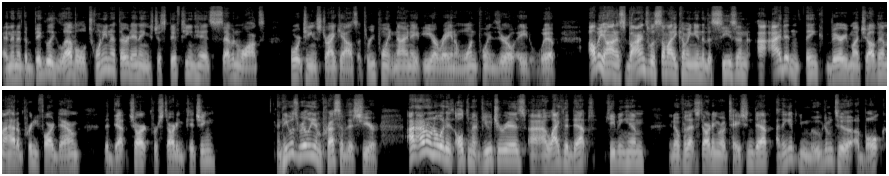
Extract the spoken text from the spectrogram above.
And then at the big league level, 20 and a third innings, just 15 hits, seven walks, 14 strikeouts, a 3.98 ERA, and a 1.08 whip. I'll be honest, Vines was somebody coming into the season. I, I, didn't think very much of him. I had him pretty far down the depth chart for starting pitching, and he was really impressive this year. I, I don't know what his ultimate future is. I, I like the depth, keeping him, you know, for that starting rotation depth. I think if you moved him to a bulk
